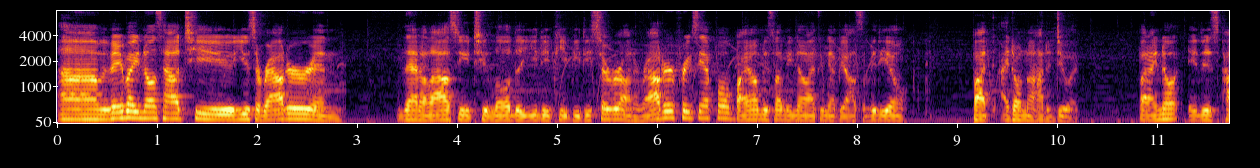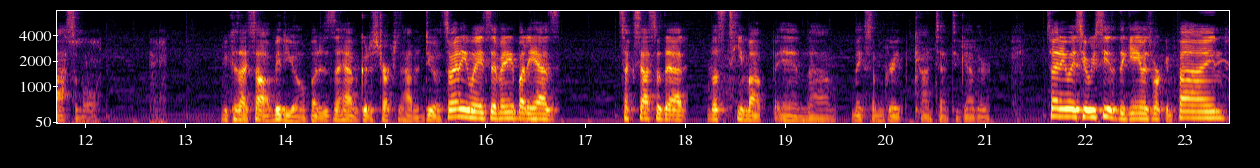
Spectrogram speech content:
Um, if anybody knows how to use a router and that allows you to load a UDP BD server on a router, for example, by all means let me know. I think that'd be awesome video. But I don't know how to do it. But I know it is possible. Because I saw a video, but it doesn't have good instructions how to do it. So anyways, if anybody has success with that, let's team up and um, make some great content together. So anyways, here we see that the game is working fine.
